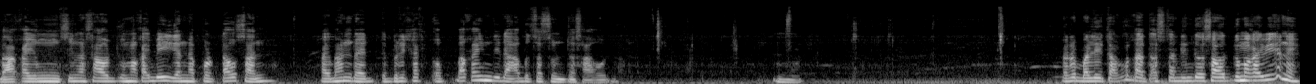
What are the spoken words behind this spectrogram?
baka yung sinasahod ko mga kaibigan na 4,500 every cut off, baka hindi naabot sa sunod na sahod. Mm. Pero balita ko, tataas na din daw sahod ko mga kaibigan eh.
